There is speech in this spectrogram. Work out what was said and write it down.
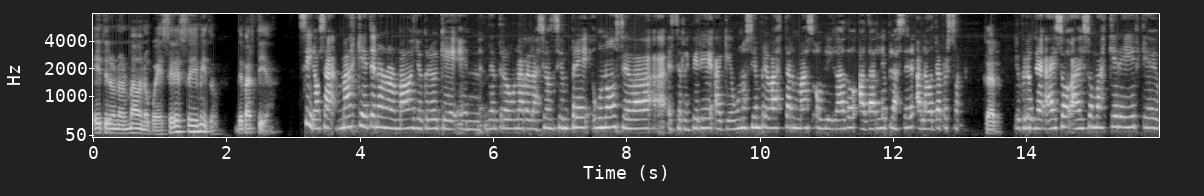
heteronormado no puede ser ese mito de partida. Sí, o sea, más que heteronormado, yo creo que en, dentro de una relación siempre uno se va, se refiere a que uno siempre va a estar más obligado a darle placer a la otra persona. Claro. Yo creo que a eso, a eso más quiere ir que,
